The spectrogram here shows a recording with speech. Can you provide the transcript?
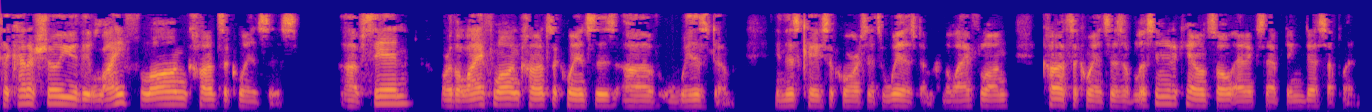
to kind of show you the lifelong consequences of sin or the lifelong consequences of wisdom. In this case, of course, it's wisdom, the lifelong consequences of listening to counsel and accepting discipline.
